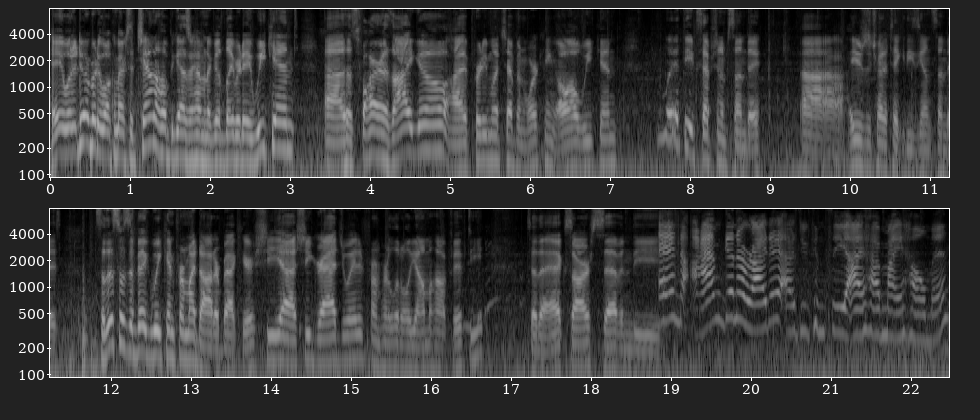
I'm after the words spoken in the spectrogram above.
Hey, what to do everybody? Welcome back to the channel. Hope you guys are having a good Labor Day weekend. Uh, as far as I go, I pretty much have been working all weekend, with the exception of Sunday. Uh, I usually try to take it easy on Sundays. So this was a big weekend for my daughter back here. She uh, she graduated from her little Yamaha 50 to the XR 70. And I'm gonna ride it. As you can see, I have my helmet.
